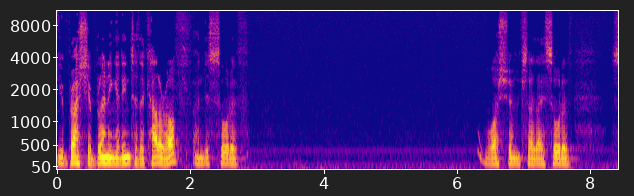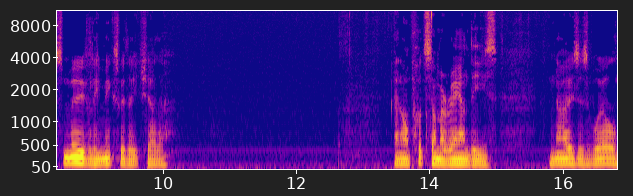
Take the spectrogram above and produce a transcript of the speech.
your brush you're blending it into the colour of and just sort of wash them so they sort of smoothly mix with each other. And I'll put some around his nose as well.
